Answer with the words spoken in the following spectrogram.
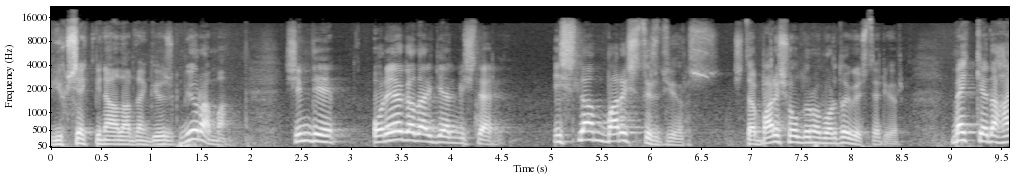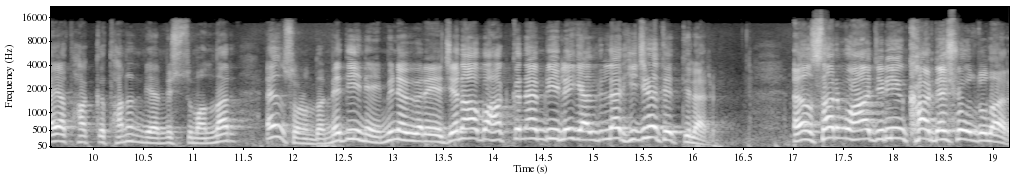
Yüksek binalardan gözükmüyor ama. Şimdi oraya kadar gelmişler. İslam barıştır diyoruz. İşte barış olduğunu burada gösteriyor. Mekke'de hayat hakkı tanınmayan Müslümanlar en sonunda Medine-i Münevvere'ye Cenab-ı Hakk'ın emriyle geldiler, hicret ettiler. Ensar muhacirin kardeş oldular.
